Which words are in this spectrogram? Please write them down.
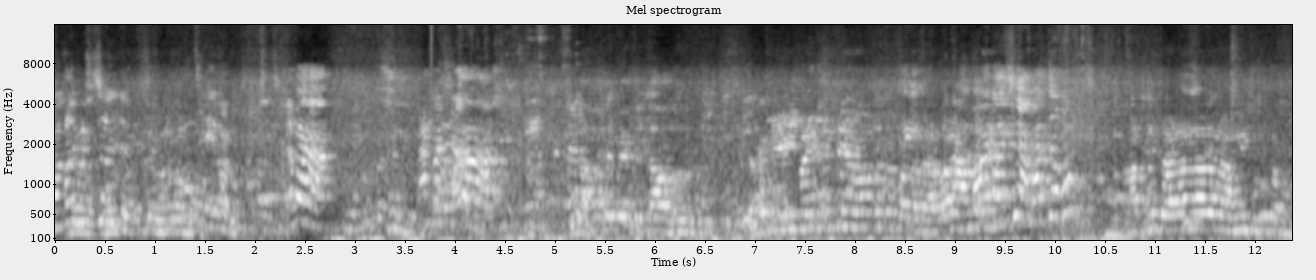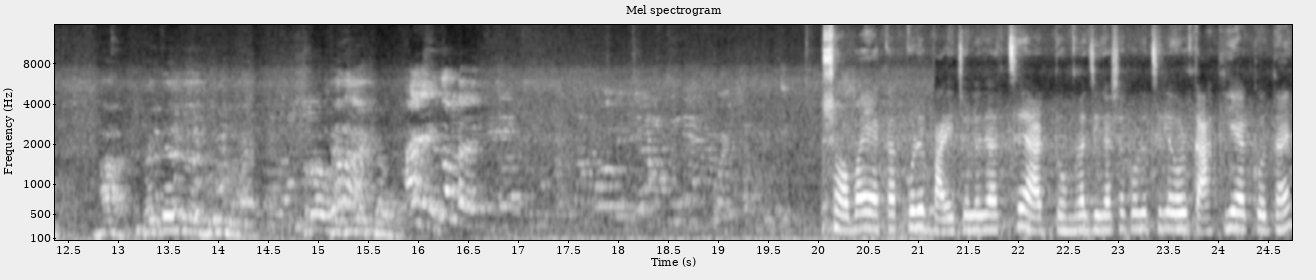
আমাদের বাড়িতে যাওয়া হলো না। এই বাড়িতে আমার কথা পালাবে আবার আপনি দাঁড়ান না আমি শুরু করব। হ্যাঁ, খেলো। সবাই এক এক করে বাড়ি চলে যাচ্ছে আর তোমরা জিজ্ঞাসা করেছিলে ওর কাকিয়া কোথায়?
